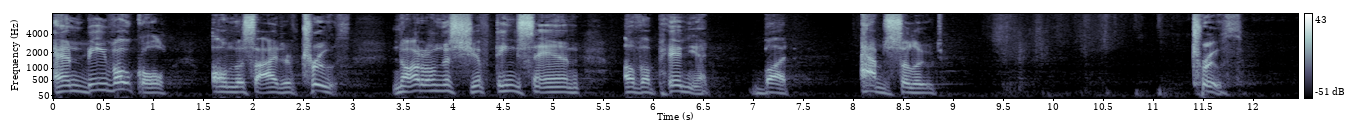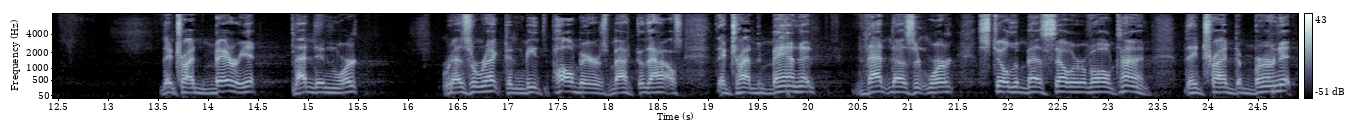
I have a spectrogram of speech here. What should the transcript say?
and be vocal on the side of truth, not on the shifting sand of opinion, but absolute truth. They tried to bury it, that didn't work. Resurrected and beat the pallbearers back to the house. They tried to ban it, that doesn't work. Still the bestseller of all time. They tried to burn it,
